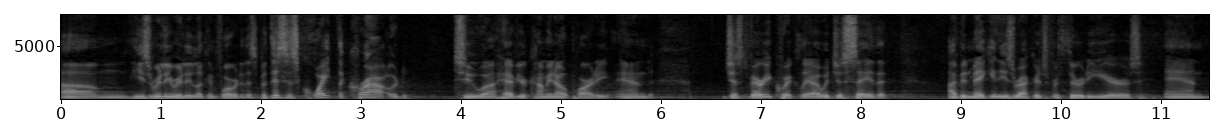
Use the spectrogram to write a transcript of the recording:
um, he's really, really looking forward to this. But this is quite the crowd to uh, have your coming out party. And just very quickly, I would just say that I've been making these records for 30 years, and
